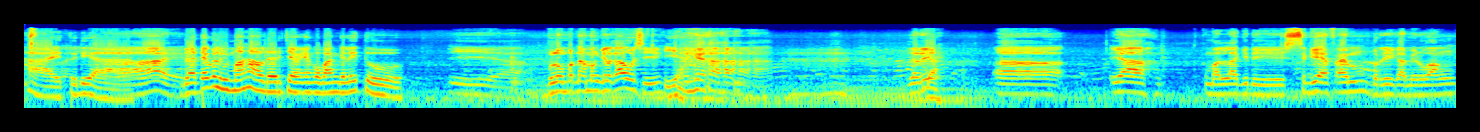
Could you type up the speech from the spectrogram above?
Ah, itu dia. Hai. Berarti aku lebih mahal dari cewek yang kau panggil itu. Iya, belum pernah manggil kau sih. Iya. Jadi Dah. eh, ya kembali lagi di Segi FM beri kami ruang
